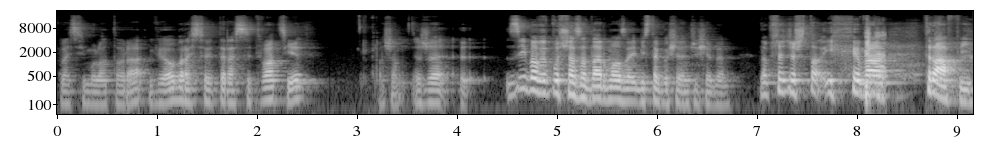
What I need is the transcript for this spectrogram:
Flight Simulatora. Wyobraź sobie teraz sytuację, przepraszam, że Zibo wypuszcza za darmo zajebistego 737. No przecież to ich chyba trafi.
